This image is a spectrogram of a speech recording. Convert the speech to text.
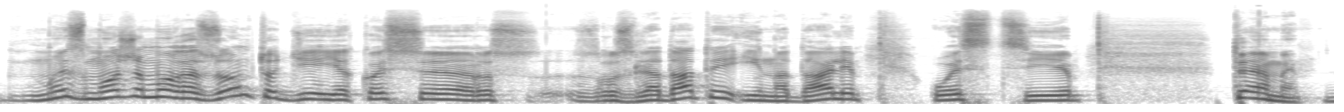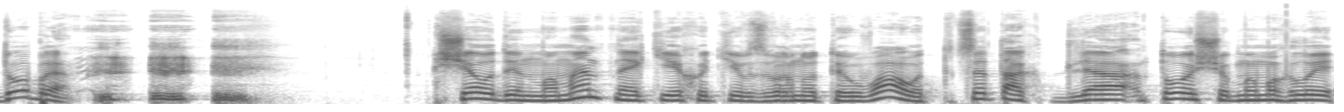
ми зможемо разом тоді якось е, роз, розглядати і надалі ось ці теми. Добре. Ще один момент, на який я хотів звернути увагу, це так для того, щоб ми могли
